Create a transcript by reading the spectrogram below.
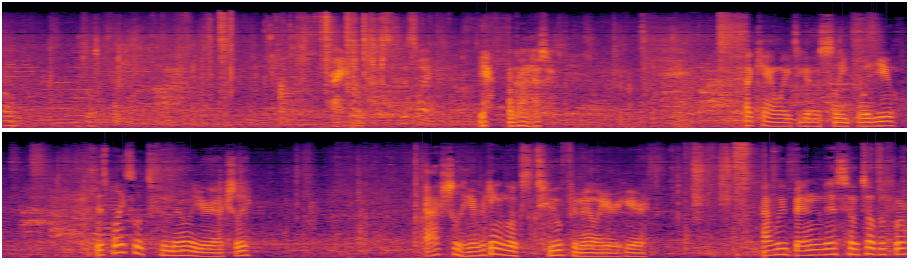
Alright. This way. Yeah, I'm going this way. I can't wait to go to sleep, would you? This place looks familiar, actually. Actually, everything looks too familiar here. Have we been in this hotel before?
